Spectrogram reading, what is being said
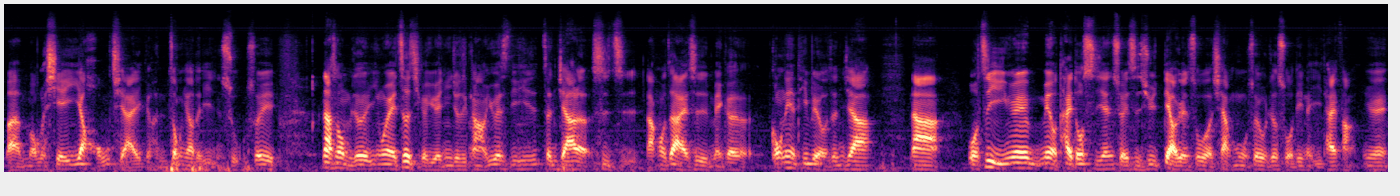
呃某个协议要红起来一个很重要的因素，所以。那时候我们就因为这几个原因，就是刚好 USDT 增加了市值，然后再来是每个公链 TVL 增加。那我自己因为没有太多时间随时去调研所有项目，所以我就锁定了以太坊。因为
